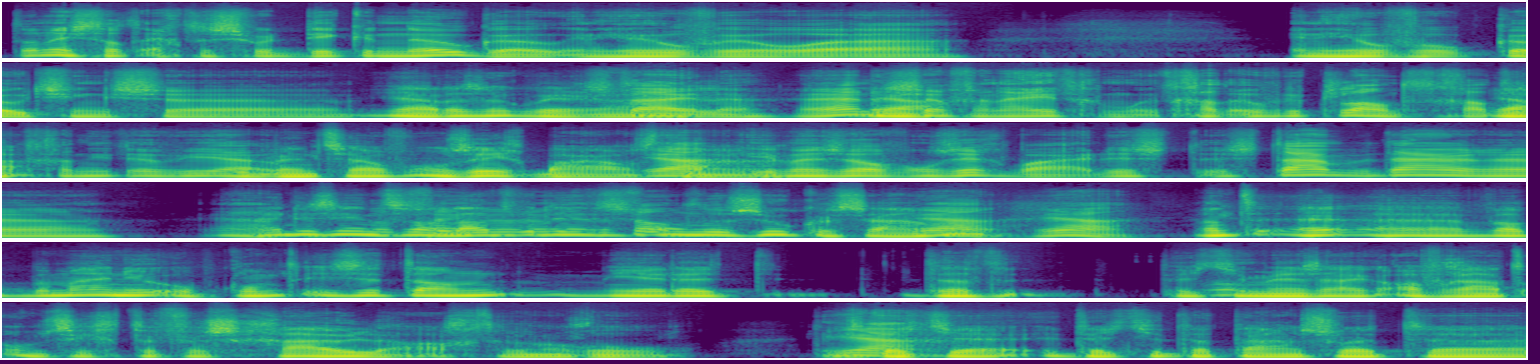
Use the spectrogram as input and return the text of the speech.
dan is dat echt een soort dikke no-go in heel veel, eh in heel veel coachingsstijlen. ja, dat is ook weer stijlen. Hè? Dus Ja. van, nee, het gaat- het gaat over de klant, het gaat, Ja. het gaat niet over Je jou. bent zelf onzichtbaar als ja, je bent zelf onzichtbaar. Dus, dus daar, daar eh, ja, dat is interessant. Laten we dit even onderzoeken samen. Ja, ja. Want eh, eh, wat bij mij nu opkomt, is het dan meer dat, dat, dat je Oh. mensen eigenlijk afraadt om zich te verschuilen achter een rol. Dus Ja. dat, je, dat je dat daar een soort eh,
